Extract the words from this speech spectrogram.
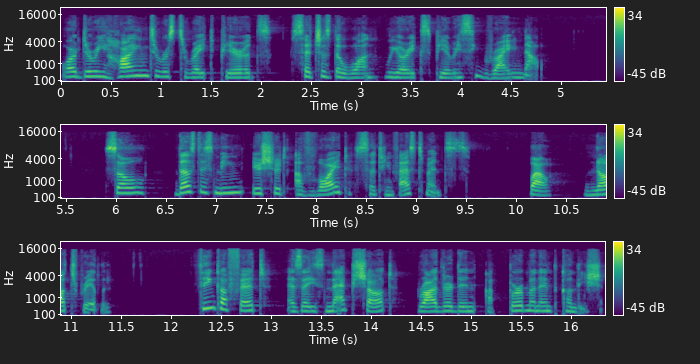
or during high interest rate periods, such as the one we are experiencing right now. So, does this mean you should avoid such investments? Well, not really. Think of it as a snapshot rather than a permanent condition.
